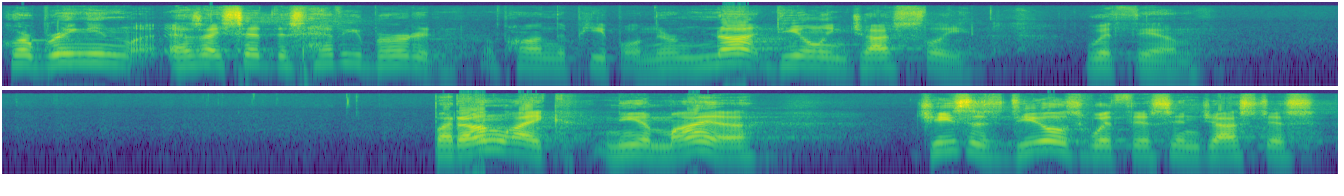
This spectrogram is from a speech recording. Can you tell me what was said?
who are bringing, as I said, this heavy burden upon the people, and they're not dealing justly with them. But unlike Nehemiah, Jesus deals with this injustice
